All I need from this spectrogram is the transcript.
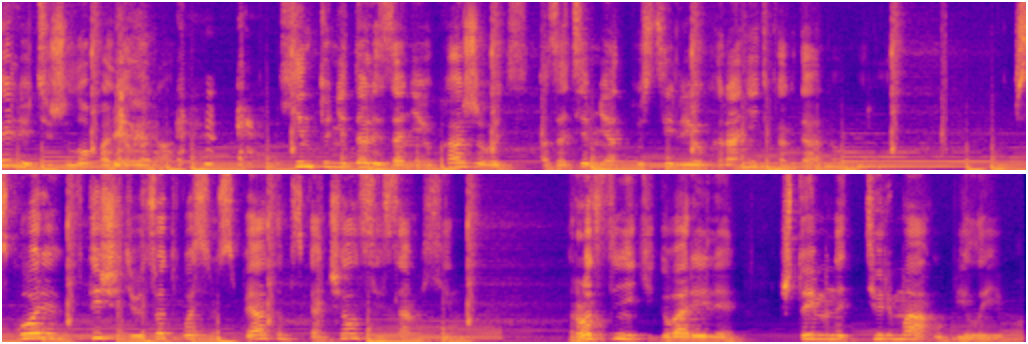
Хелли тяжело болела раком. Хинту не дали за ней ухаживать, а затем не отпустили ее хоронить, когда она умерла. Вскоре, в 1985-м, скончался и сам Хинт. Родственники говорили, что именно тюрьма убила его.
